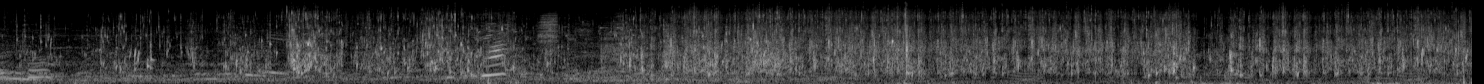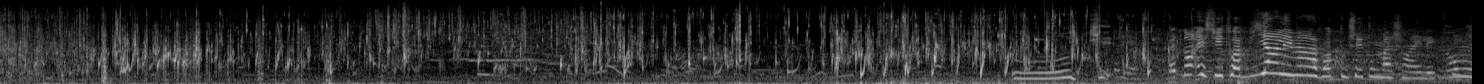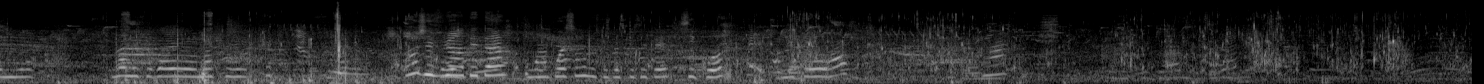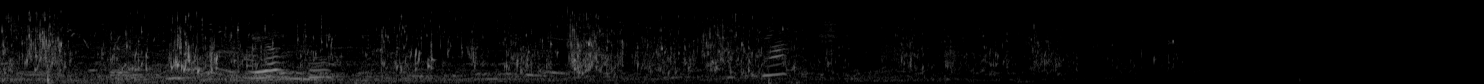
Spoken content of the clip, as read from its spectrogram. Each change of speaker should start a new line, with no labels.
大きい。
Maintenant, essuie-toi bien les mains avant de toucher ton machin électrique.
Non, mais moi. Non, mais c'est pas euh, machin électrique.
Oh, j'ai vu un tétard ou un poisson, je sais pas ce que c'était.
C'est quoi? Il était orange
